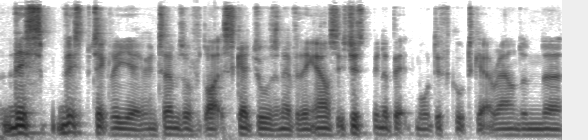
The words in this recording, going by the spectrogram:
this this particular year in terms of like schedules and everything else. It's just been a bit more difficult to get around and uh,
